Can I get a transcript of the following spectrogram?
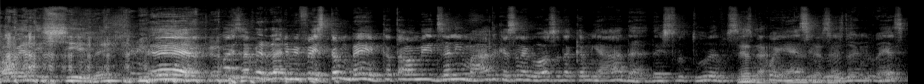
Qual elixir, né? É, mas a verdade me fez tão bem, porque eu estava meio desanimado com esse negócio da caminhada, da estrutura. Vocês verdade, me conhecem, vocês dois me conhecem,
